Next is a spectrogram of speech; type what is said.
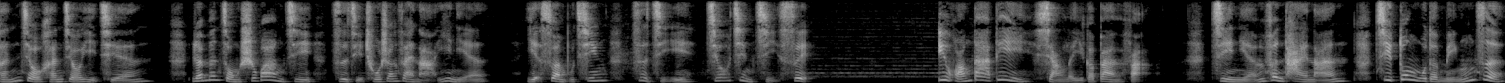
很久很久以前，人们总是忘记自己出生在哪一年，也算不清自己究竟几岁。玉皇大帝想了一个办法：记年份太难，记动物的名字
